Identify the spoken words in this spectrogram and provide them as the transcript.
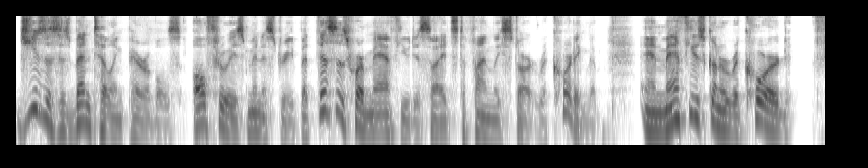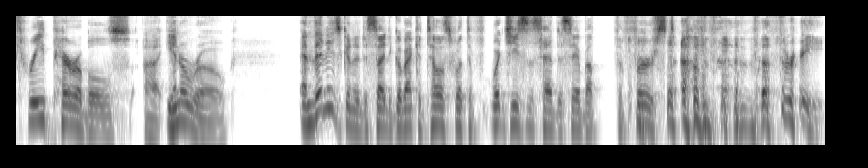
Jesus has been telling parables all through his ministry, but this is where Matthew decides to finally start recording them. And Matthew's going to record three parables uh, in a row. And then he's going to decide to go back and tell us what the what Jesus had to say about the first of the, the three.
